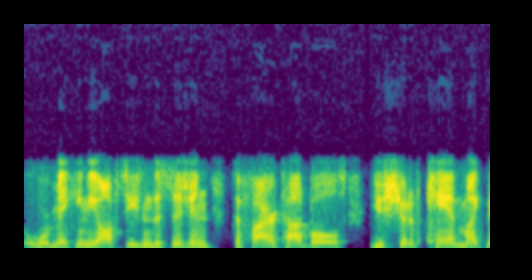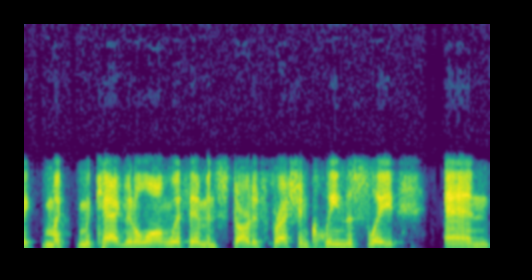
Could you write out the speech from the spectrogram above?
were making the offseason decision to fire Todd Bowles, you should have canned Mike Maccagnan along with him and started fresh and cleaned the slate and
